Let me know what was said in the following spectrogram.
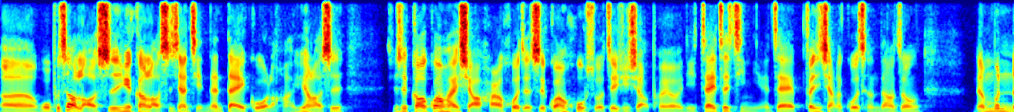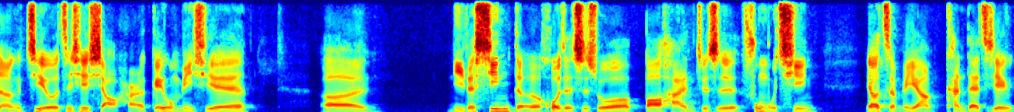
呃，我不知道老师，因为刚刚老师这样简单带过了哈，因为老师。就是高关怀小孩，或者是关护所这群小朋友，你在这几年在分享的过程当中，能不能借由这些小孩给我们一些呃你的心得，或者是说包含就是父母亲要怎么样看待这些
